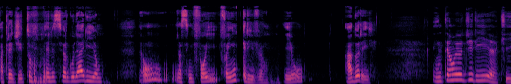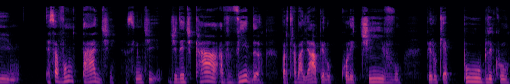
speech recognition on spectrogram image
acredito eles se orgulhariam. Então, assim, foi, foi incrível. Eu adorei. Então, eu diria que essa vontade, assim, de, de dedicar a vida para trabalhar pelo coletivo, pelo que é público,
